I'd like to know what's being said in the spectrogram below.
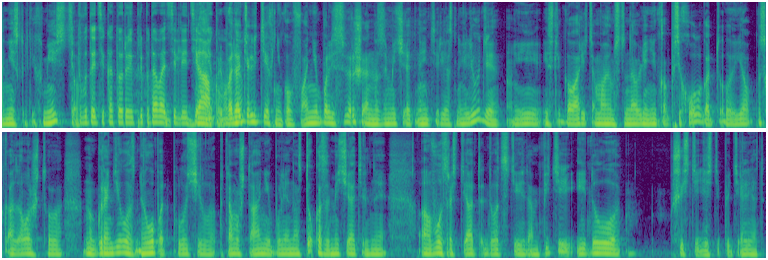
нескольких месяцев. Это вот эти, которые преподаватели техникумов? Да, преподаватели да? техников. Они были совершенно замечательные, интересные люди. И если говорить о моем становлении как психолога, то я бы сказала, что ну, грандиозный опыт получила, потому что они были настолько замечательные а, в возрасте от 25 и до 65 лет.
